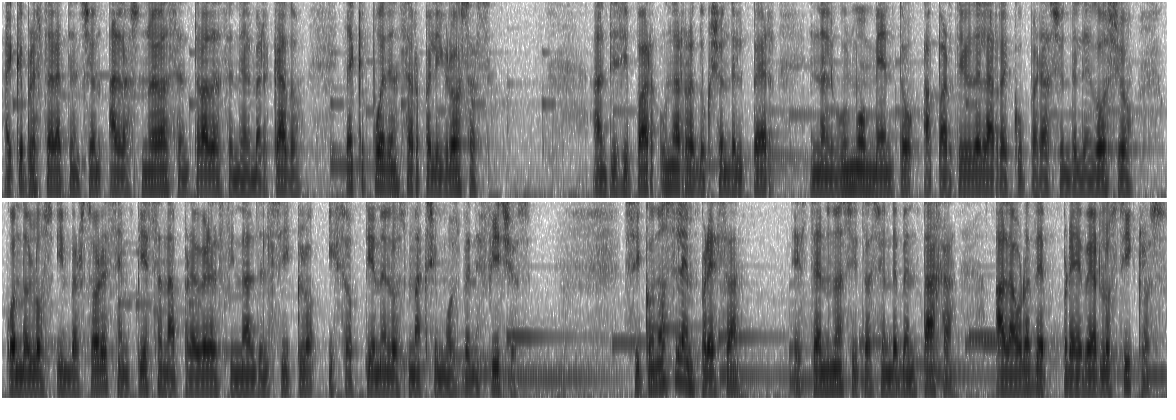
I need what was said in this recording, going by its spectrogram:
Hay que prestar atención a las nuevas entradas en el mercado, ya que pueden ser peligrosas anticipar una reducción del PER en algún momento a partir de la recuperación del negocio, cuando los inversores empiezan a prever el final del ciclo y se obtienen los máximos beneficios. Si conoce la empresa, está en una situación de ventaja a la hora de prever los ciclos.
